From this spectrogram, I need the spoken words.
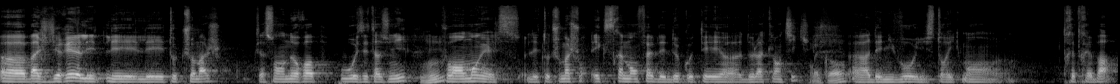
Bah, Je dirais les, les, taux de chômage, que ce soit en Europe ou aux États-Unis. Mhm. Pour un moment, les, taux de chômage sont extrêmement faibles des deux côtés de l'Atlantique, à des niveaux historiquement très très bas.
